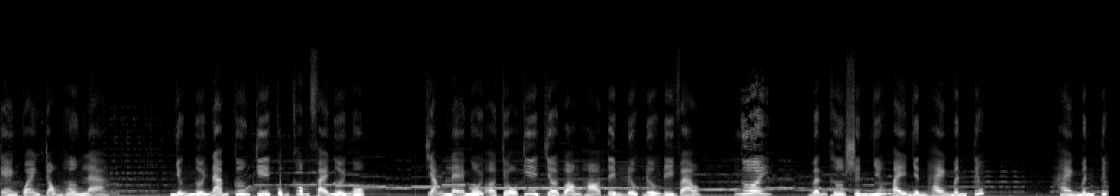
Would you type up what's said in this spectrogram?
Càng quan trọng hơn là những người Nam Cương kia cũng không phải người ngu. Chẳng lẽ ngồi ở chỗ kia chờ bọn họ tìm được đường đi vào? Ngươi! Bệnh thư sinh nhớ mày nhìn hàng minh tức Hàng minh tức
